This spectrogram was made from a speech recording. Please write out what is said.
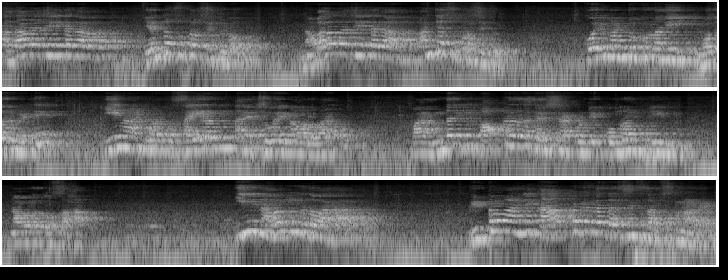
కథా రచయితగా ఎంత సుప్రసిద్ధుడో నవల రచయితగా అంతే సుప్రసిద్ధుడు. కొరిమంటుకున్నది మొదలుపెట్టి ఈనాటి వరకు సైరన్ అనే చివరి నవల వరకు మనందరికీ పాపులర్గా తెలిసినటువంటి కుమరం భీమ్ నవలతో సహా. ఈ నవలల ద్వారా విప్లవాన్ని కళాత్మకంగా దర్శించదలుచుకున్నాడు ఆయన.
